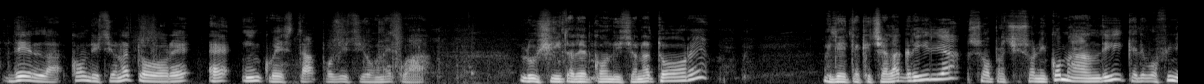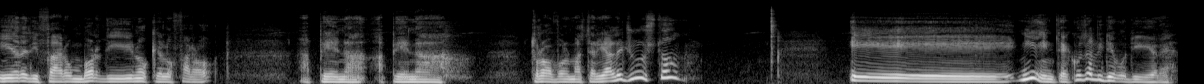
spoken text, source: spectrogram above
del condizionatore è in questa posizione qua. L'uscita del condizionatore vedete che c'è la griglia sopra ci sono i comandi che devo finire di fare un bordino che lo farò appena appena trovo il materiale giusto. E niente cosa vi devo dire?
